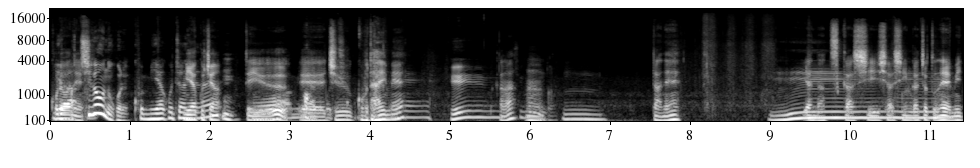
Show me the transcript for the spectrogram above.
これはねあ、違うのこれ。へこれ、宮子ちゃん宮子ちゃんっていう、うんえー15代目え。かな？違うんだ。うん。だね。うーんいや、懐かしい写真がちょっとね、み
